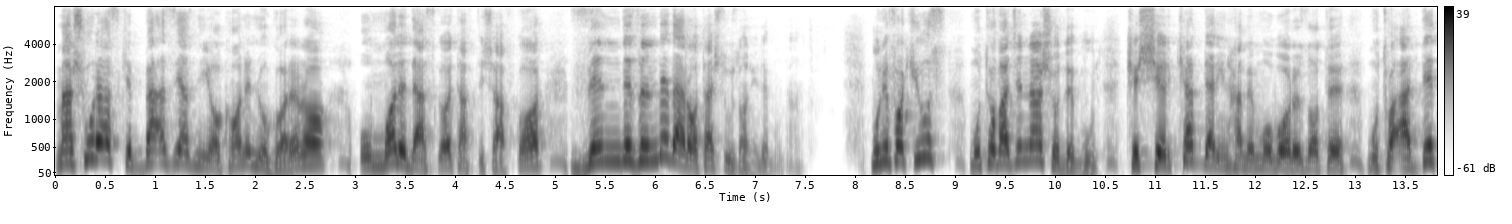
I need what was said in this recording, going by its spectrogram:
مشهور است که بعضی از نیاکان نگاره را عمال دستگاه تفتیش افکار زنده زنده در آتش سوزانیده بودند. بونیفاکیوس متوجه نشده بود که شرکت در این همه مبارزات متعدد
